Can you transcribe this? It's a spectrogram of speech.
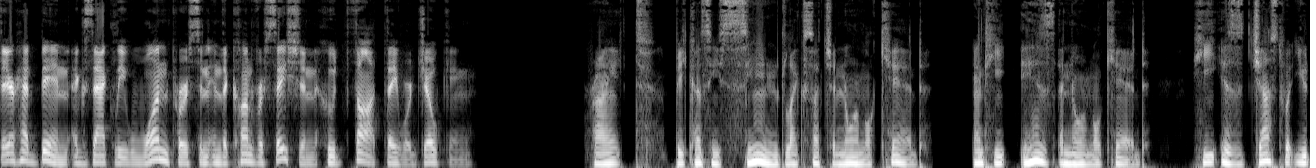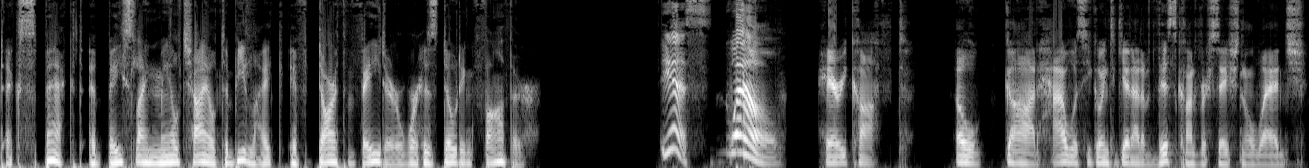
there had been exactly one person in the conversation who'd thought they were joking. Right, because he seemed like such a normal kid. And he is a normal kid. He is just what you'd expect a baseline male child to be like if Darth Vader were his doting father. Yes, well, Harry coughed. Oh god, how was he going to get out of this conversational wedge?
